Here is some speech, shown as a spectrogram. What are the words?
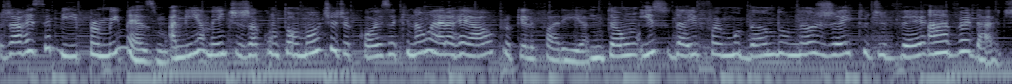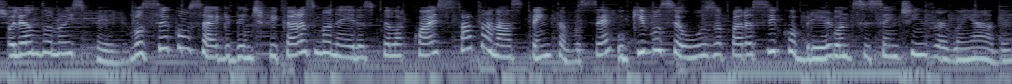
já recebi por mim mesmo. A minha mente já contou um monte de coisa que não era real pro que ele faria. Então, isso daí foi mudando o meu jeito de ver a verdade. Olhando no espelho, você consegue identificar as maneiras pelas quais Satanás tenta você? O que você usa para se cobrir quando se sente envergonhada?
